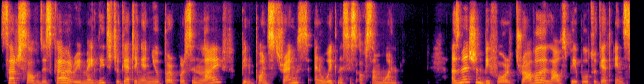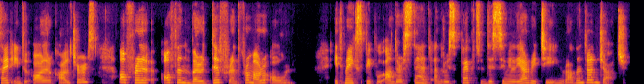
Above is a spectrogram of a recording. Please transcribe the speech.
Such self discovery may lead to getting a new purpose in life, pinpoint strengths and weaknesses of someone. As mentioned before, travel allows people to get insight into other cultures, often very different from our own. It makes people understand and respect the similarity rather than judge.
